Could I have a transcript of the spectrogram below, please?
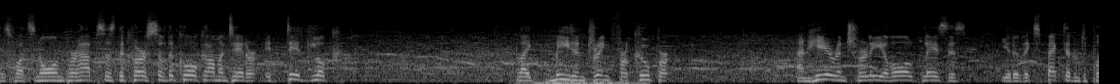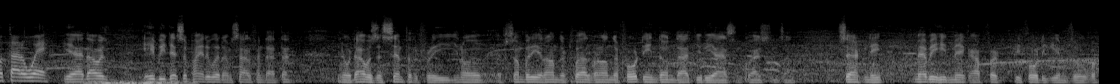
is what's known perhaps as the curse of the co-commentator. It did look like meat and drink for Cooper. And here in Tralee, of all places, you'd have expected him to put that away. Yeah, that was he'd be disappointed with himself in that. That you know that was a simple free. You know, if somebody at under 12 or under 14 done that, you'd be asking questions, and certainly maybe he'd make up for it before the game's over.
